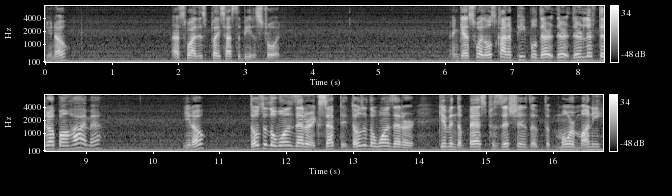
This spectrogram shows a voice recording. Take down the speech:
You know. That's why this place has to be destroyed. And guess what? Those kind of people, they're they're they're lifted up on high, man. You know, those are the ones that are accepted. Those are the ones that are given the best positions, the, the more money,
